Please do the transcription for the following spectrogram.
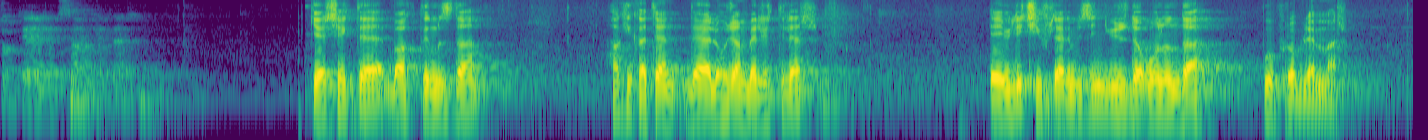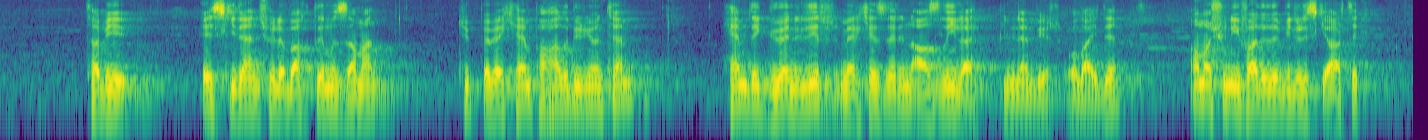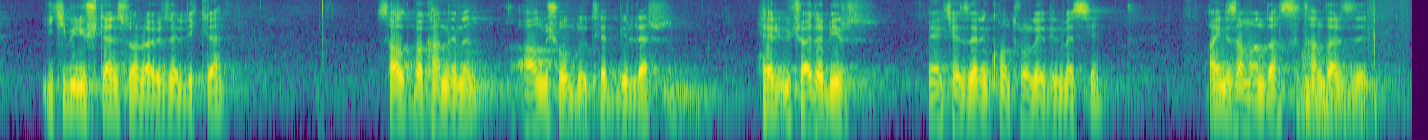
Çok değerli misafirler. Gerçekte baktığımızda hakikaten değerli hocam belirttiler. Evli çiftlerimizin yüzde onunda bu problem var. Tabii eskiden şöyle baktığımız zaman tüp bebek hem pahalı bir yöntem hem de güvenilir merkezlerin azlığıyla bilinen bir olaydı. Ama şunu ifade edebiliriz ki artık 2003'ten sonra özellikle Sağlık Bakanlığı'nın almış olduğu tedbirler, her üç ayda bir merkezlerin kontrol edilmesi, aynı zamanda standartize,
